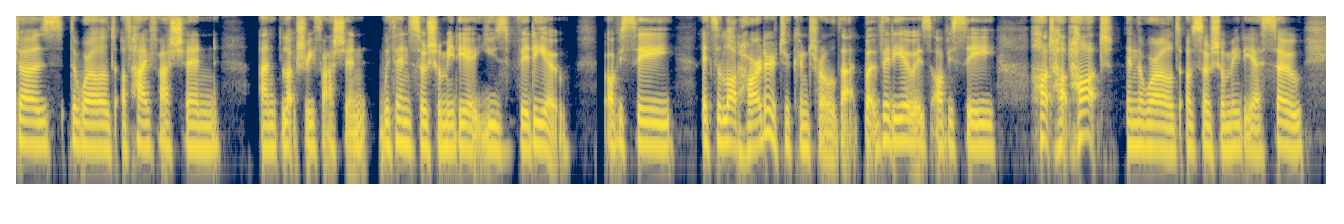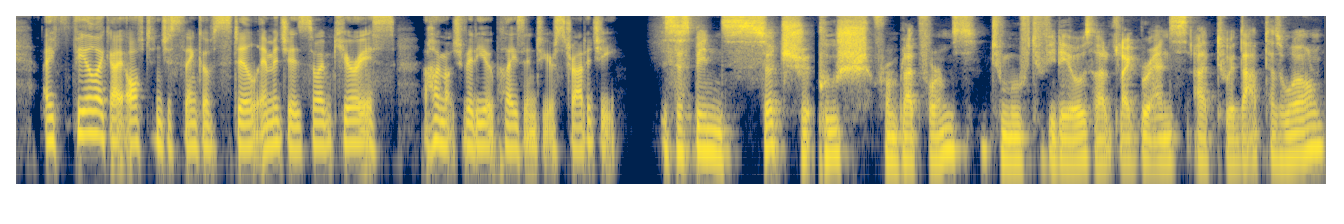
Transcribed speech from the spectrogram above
does the world of high fashion and luxury fashion within social media use video? Obviously, it's a lot harder to control that, but video is obviously hot, hot, hot in the world of social media. So I feel like I often just think of still images. So I'm curious how much video plays into your strategy. Has been such a push from platforms to move to videos that like brands had to adapt as well.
